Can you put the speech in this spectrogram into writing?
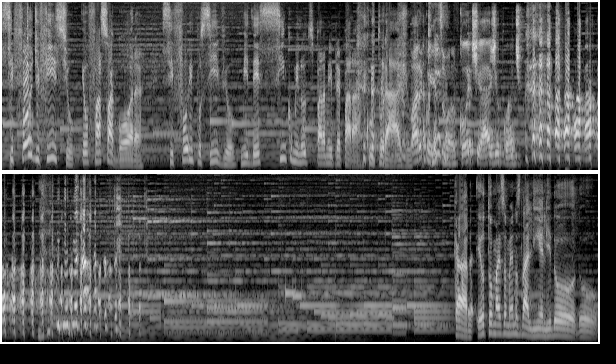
Se for difícil, eu faço agora. Se for impossível, me dê cinco minutos para me preparar. Cultura ágil. Para com isso, mano. Coach ágil quântico. Cara, eu tô mais ou menos na linha ali do, do,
